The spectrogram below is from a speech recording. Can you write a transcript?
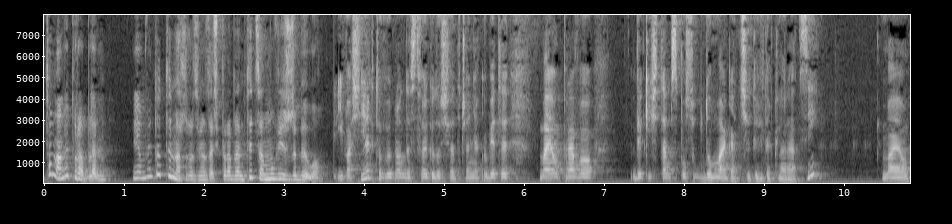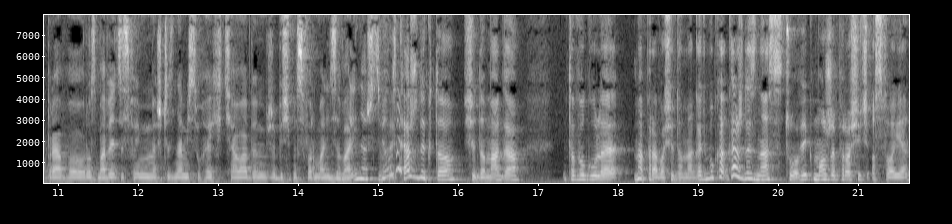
to mamy problem. Ja mówię, to ty masz rozwiązać problem, ty co mówisz, że było. I właśnie jak to wygląda z twojego doświadczenia? Kobiety mają prawo w jakiś tam sposób domagać się tych deklaracji? Mają prawo rozmawiać ze swoimi mężczyznami, słuchaj, chciałabym, żebyśmy sformalizowali nasz związek? Każdy, kto się domaga to w ogóle ma prawo się domagać, bo ka każdy z nas, człowiek, może prosić o swoje,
